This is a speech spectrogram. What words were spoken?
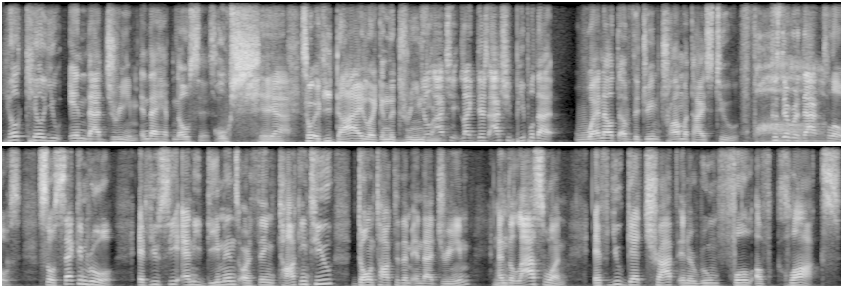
he'll kill you in that dream, in that hypnosis. Oh shit. Yeah. So if you die like in the dream, He'll do you- actually like there's actually people that went out of the dream traumatized too because they were that close. So second rule, if you see any demons or thing talking to you, don't talk to them in that dream. And mm. the last one, if you get trapped in a room full of clocks,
